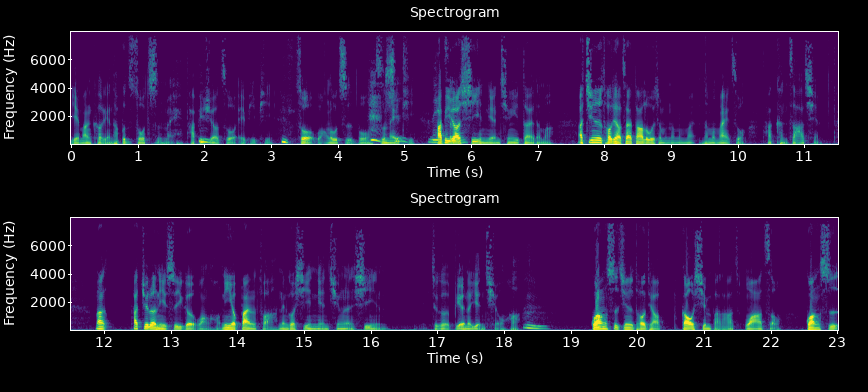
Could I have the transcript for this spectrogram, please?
也蛮可怜，它不是做纸媒，它必须要做 A P P，做网络直播 自媒体，它必须要吸引年轻一代的嘛。那今日头条在大陆为什么那么卖那么卖座？他肯砸钱，那他觉得你是一个网红，你有办法能够吸引年轻人，吸引这个别人的眼球哈，嗯。光是今日头条高薪把他挖走，光是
